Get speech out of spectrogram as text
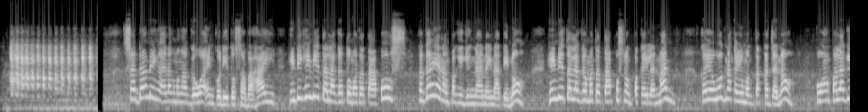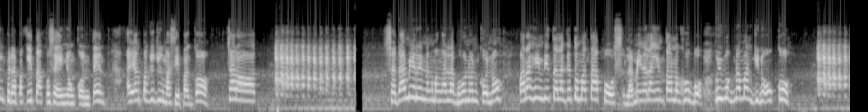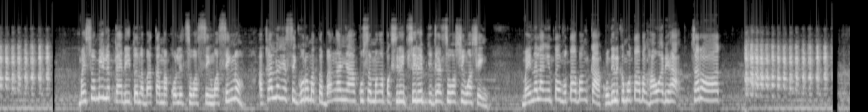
Sa dami nga ng mga gawain ko dito sa bahay, hindi hindi talaga to matatapos. Kagaya ng pagiging nanay natin, no? Hindi talaga matatapos magpakailanman. Kaya wag na kayong magtaka dyan, no? Kung ang palaging pinapakita ko sa inyong content ay ang pagiging masipag ko. Charot! Sa dami rin ng mga labhonon ko, no? Parang hindi talaga to matapos. Lami na lang yung taon naghubo. Huy, wag naman, ginoo ko. May sumilip nga dito na batang makulit sa washing-washing, no? Akala niya siguro matabangan niya ako sa mga pagsilip-silip niya dyan sa washing-washing. May nalang ito, mutabang ka. Kung dili ka mutabang, hawa diha. Charot!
